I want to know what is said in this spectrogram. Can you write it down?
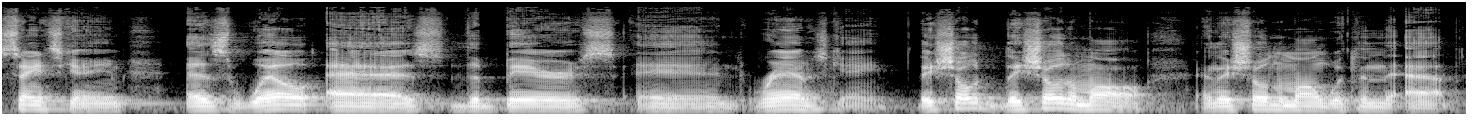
Saints game, as well as the Bears and Rams game. They showed they showed them all, and they showed them all within the app.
